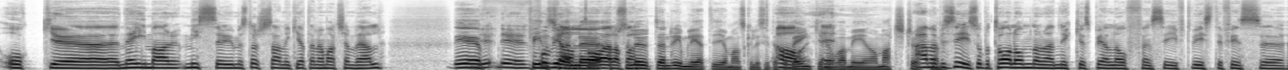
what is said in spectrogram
och eh, Neymar missar ju med största sannolikhet den här matchen väl. Det, Det- det finns väl anta absolut en rimlighet i om man skulle sitta på Ja, bänken och eh, vara med i någon matchtrupp. Ja, men men- precis, och på tal om de här nyckelspelarna offensivt, visst det finns eh,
